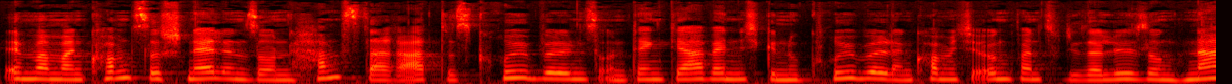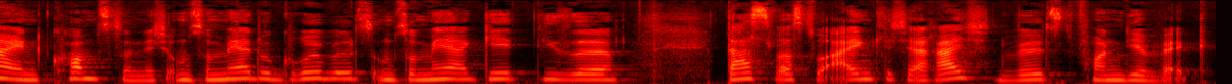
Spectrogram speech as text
immer, man kommt so schnell in so ein Hamsterrad des Grübelns und denkt, ja, wenn ich genug grübel, dann komme ich irgendwann zu dieser Lösung. Nein, kommst du nicht. Umso mehr du grübelst, umso mehr geht diese, das, was du eigentlich erreichen willst, von dir weg.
